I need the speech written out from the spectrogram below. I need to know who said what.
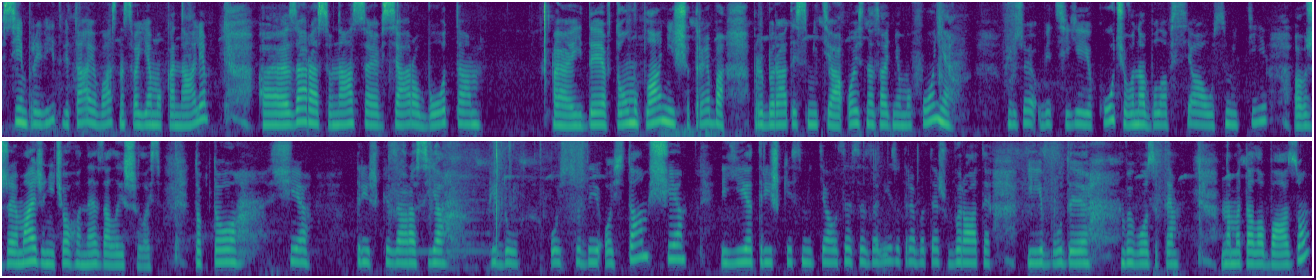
Speaker 1: Всім привіт! Вітаю вас на своєму каналі. Е, Зараз у нас е, вся робота е, йде в тому плані, що треба прибирати сміття. Ось на задньому фоні вже від цієї кучі вона була вся у смітті, вже майже нічого не залишилось. Тобто ще трішки зараз я піду ось сюди, ось там ще є трішки сміття. Оце все залізо треба теж вбирати і буде вивозити на металобазу.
